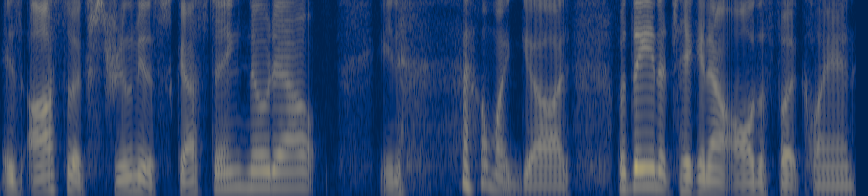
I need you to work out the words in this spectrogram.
is also extremely disgusting, no doubt. You know, oh my god. But they end up taking out all the Foot Clan.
